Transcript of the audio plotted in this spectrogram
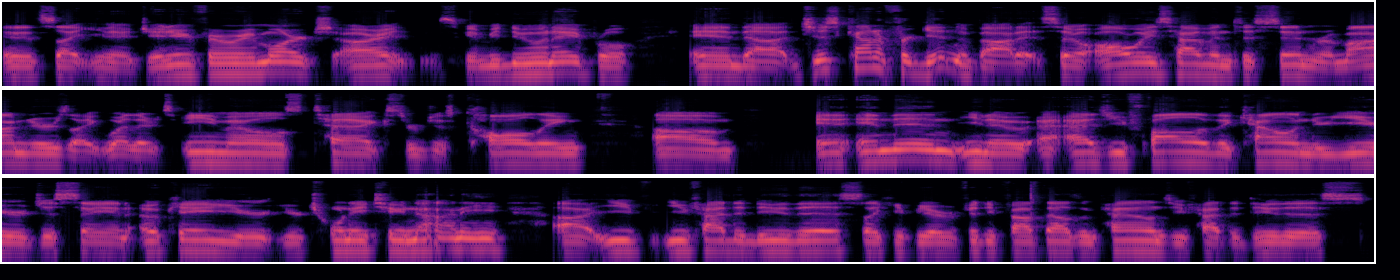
and it's like you know January, February, March. All right, it's gonna be due in April, and uh, just kind of forgetting about it. So always having to send reminders, like whether it's emails, text, or just calling. Um, and, and, then you know as you follow the calendar year just saying okay you're you're 2290 uh, you've you've had to do this. Like if you're over 55000 pounds you've had to do this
